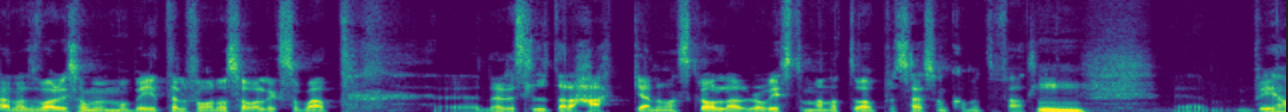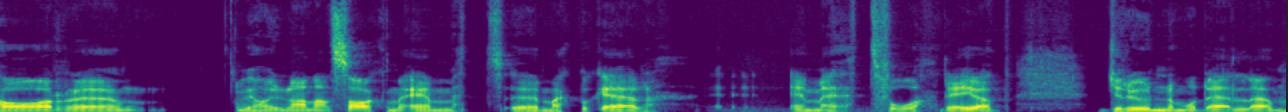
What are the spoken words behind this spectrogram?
Annars var det som med mobiltelefon och så. Liksom att när det slutade hacka när man scrollade då visste man att då har processorn kommit ifatt. Mm. Vi har vi har en annan sak med M1, Macbook Air M1 Det är ju att grundmodellen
